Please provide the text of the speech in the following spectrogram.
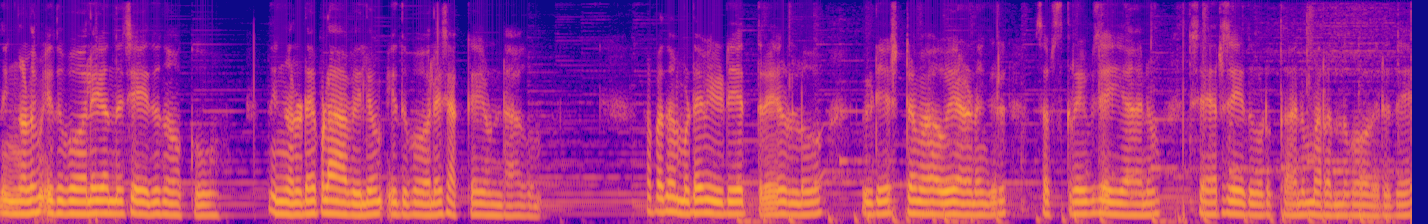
നിങ്ങളും ഇതുപോലെയൊന്ന് ചെയ്തു നോക്കൂ. നിങ്ങളുടെ പ്ലാവിലും ഇതുപോലെ ചക്കയുണ്ടാകും. അപ്പോൾ നമ്മുടെ വീഡിയോ ഇത്രയേ ഉള്ളൂ? വീഡിയോ ഇഷ്ടമാവുകയാണെങ്കിൽ സബ്സ്ക്രൈബ് ചെയ്യാനും ഷെയർ ചെയ്തു കൊടുക്കാനും മറന്നു പോകരുതേ.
